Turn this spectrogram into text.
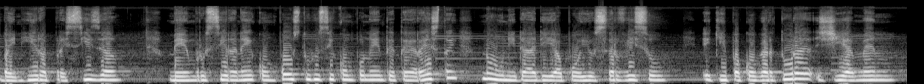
bainhira precisa. Membro Sirane composto de componente terrestre na unidade de apoio serviço. Equipa cobertura GMN.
